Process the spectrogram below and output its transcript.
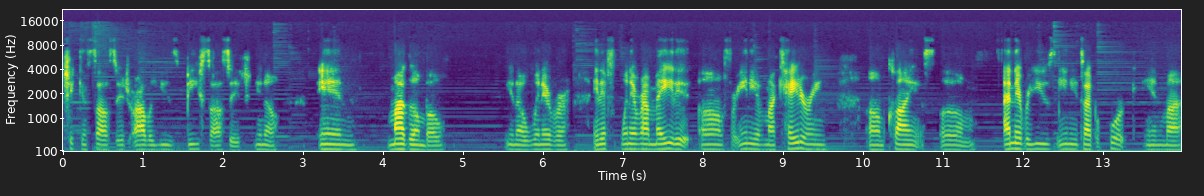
chicken sausage, or I would use beef sausage, you know, in my gumbo, you know, whenever and if whenever I made it um, for any of my catering um, clients, um, I never used any type of pork in my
